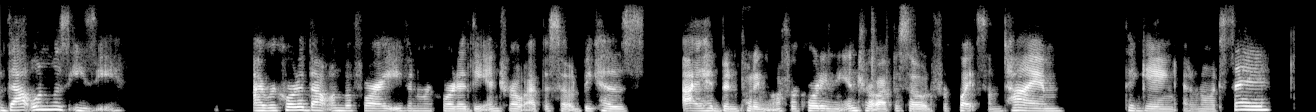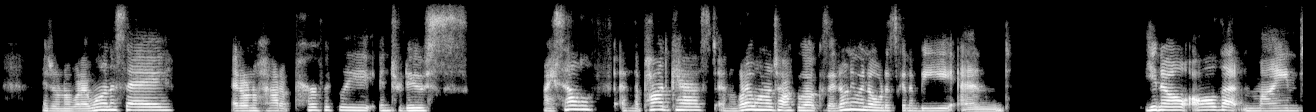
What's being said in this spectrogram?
that one was easy. I recorded that one before I even recorded the intro episode because I had been putting off recording the intro episode for quite some time thinking, I don't know what to say. I don't know what I want to say. I don't know how to perfectly introduce myself and the podcast and what I want to talk about because I don't even know what it's going to be. And, you know, all that mind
